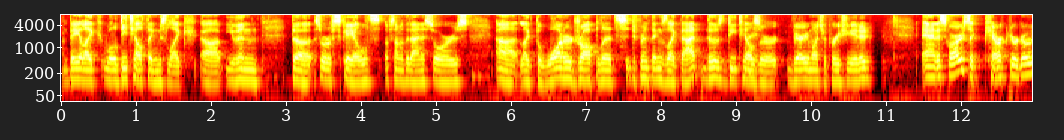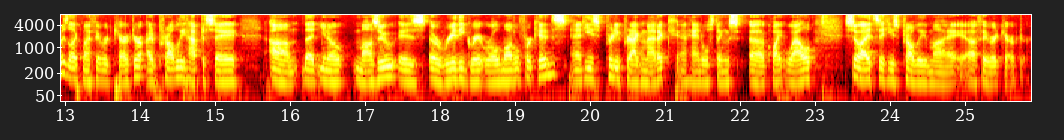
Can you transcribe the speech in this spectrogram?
They like will detail things like uh, even the sort of scales of some of the dinosaurs, uh, like the water droplets, different things like that. Those details are very much appreciated. And as far as a character goes, like my favorite character, I'd probably have to say um, that you know Mazu is a really great role model for kids, and he's pretty pragmatic and handles things uh, quite well. So I'd say he's probably my uh, favorite character.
